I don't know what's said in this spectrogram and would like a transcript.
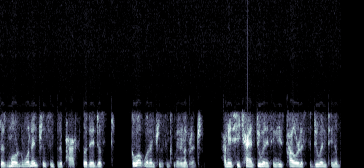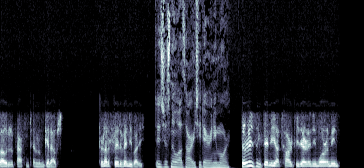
There's more than one entrance into the park, so they just go out one entrance and come in another entrance. I mean, he can't do anything. He's powerless to do anything about it apart from telling them get out. They're not afraid of anybody. There's just no authority there anymore. There isn't any authority there anymore. I mean,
